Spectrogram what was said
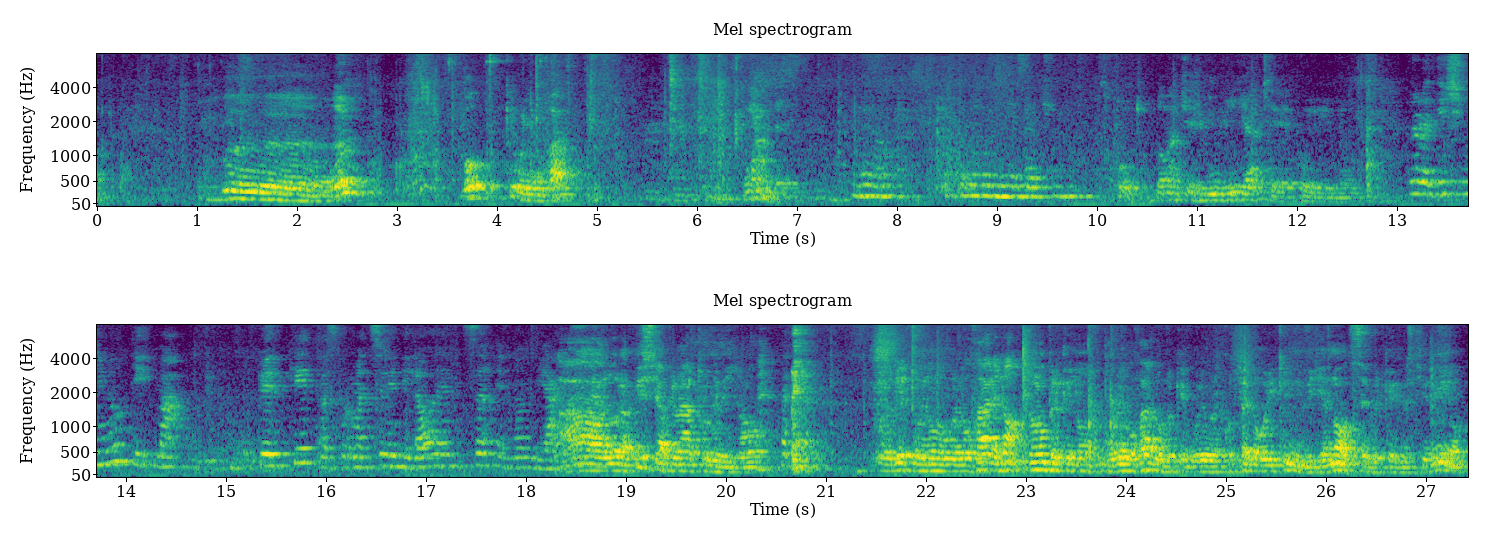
Uh, boh, che vogliamo fare? Domande? No, Appunto, domani 10 minuti di chiacchiere e poi... Allora 10 minuti, ma perché trasformazione di Lorenz e non di Einstein? Ah, allora qui si apre un altro capitolo. Ho detto che non lo volevo fare, no, non perché non volevo farlo, perché volevo raccontare dopodiché mi inviti a nozze, perché è il mestiere mio.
